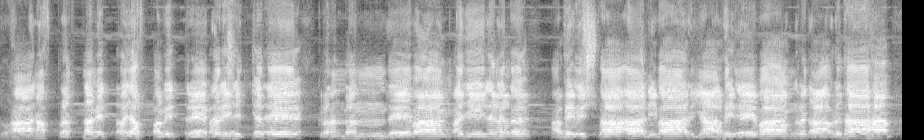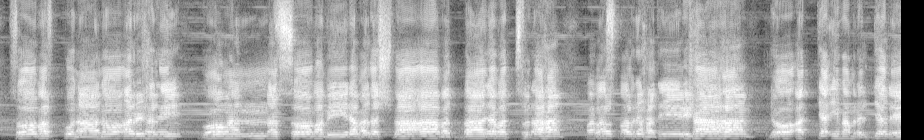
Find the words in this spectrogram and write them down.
दुहानः प्रत्नमित्वयः पवित्रे परिषिच्यते। क्रन्दन् देवाम् अभिविश्वा निवार्याभिदेवाङ्कृता वृथाः सोमः पुनानो अर्षति गोमन्नः सोमवीरवदश्वावद्वाजवत्सुतः। परस्पबृहतीरिषाः यो अत्य इम मृज्यते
